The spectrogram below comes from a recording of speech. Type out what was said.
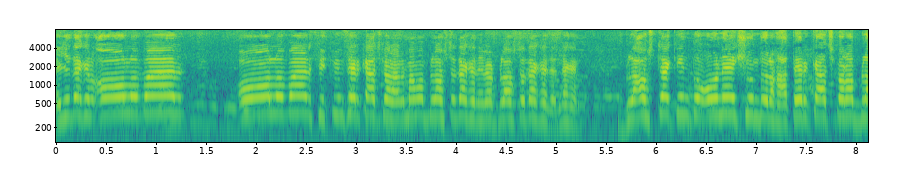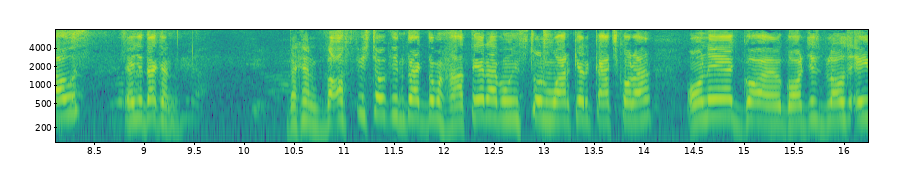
এই যে দেখেন অল ওভার অল ওভার সিকুয়েন্সের কাজ করা। আর মামা ব্লাউজটা দেখেন, এবার ব্লাউজটা দেখা যায় দেখেন ব্লাউজটা কিন্তু অনেক সুন্দর, হাতের কাজ করা ব্লাউজ এই যে দেখেন দেখেন ব্লাউজ পিসটাও কিন্তু একদম হাতের এবং স্টোন ওয়ার্কের কাজ করা। অনেক গর্জেস ব্লাউজ এই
